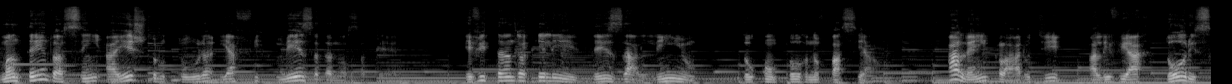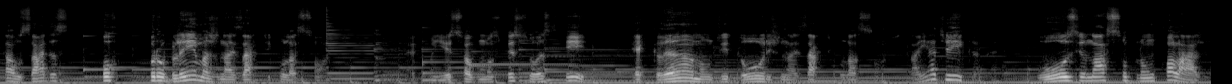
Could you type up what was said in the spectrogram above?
mantendo assim a estrutura e a firmeza da nossa pele, evitando aquele desalinho do contorno facial. Além, claro, de aliviar dores causadas por problemas nas articulações. É, conheço algumas pessoas que reclamam de dores nas articulações. Tá aí a dica, né? Use o nosso Bloom Colágeno,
